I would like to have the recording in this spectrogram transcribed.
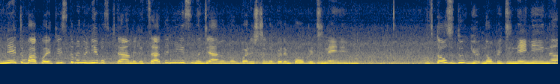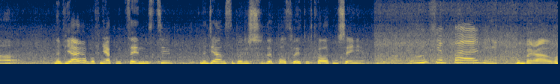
Не е това, което искаме, но ние възпитаваме децата ни и се надяваме в бъдеще да бъдем по-обединени. В този дух на обединение и на, на вяра в някои ценности, надявам се бъдещето да е по-светло в това отношение. се пазни. Браво!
